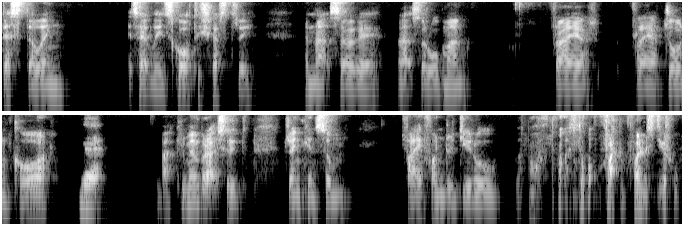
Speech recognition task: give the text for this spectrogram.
distilling, certainly in Scottish history, and that's our uh, that's our old man, Friar Friar John Corr. Yeah. I can remember actually drinking some 500 year old, no, not, not 500 year old,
